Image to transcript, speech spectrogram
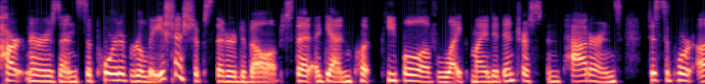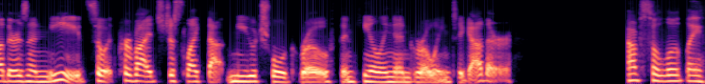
partners and supportive relationships that are developed that again put people of like-minded interest and patterns to support others in need. So it provides just like that mutual growth and healing and growing together. Absolutely.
